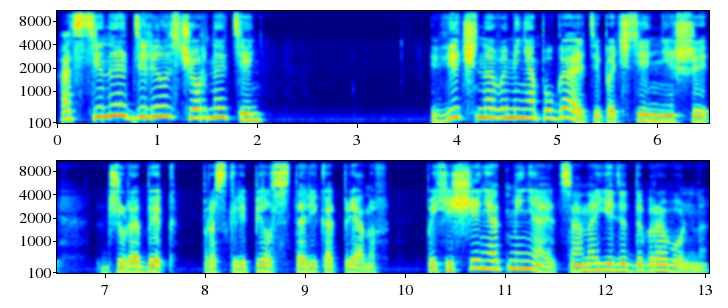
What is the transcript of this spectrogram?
От стены отделилась черная тень. «Вечно вы меня пугаете, почтеннейший Джурабек», — проскрипел старик Отпрянов. «Похищение отменяется, она едет добровольно».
